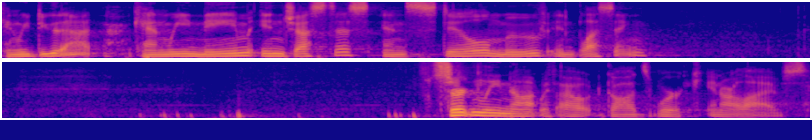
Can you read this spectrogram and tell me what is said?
Can we do that? Can we name injustice and still move in blessing? Certainly not without God's work in our lives.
